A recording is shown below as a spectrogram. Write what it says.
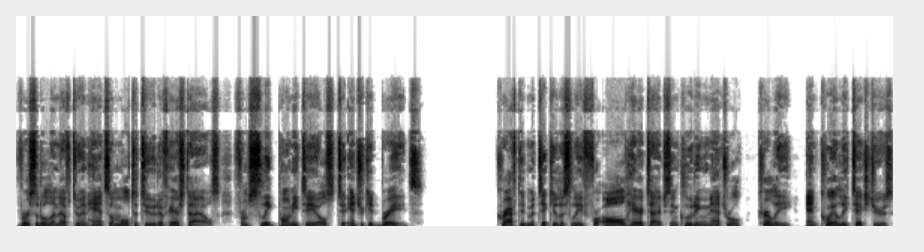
versatile enough to enhance a multitude of hairstyles, from sleek ponytails to intricate braids. Crafted meticulously for all hair types including natural, curly, and coily textures,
